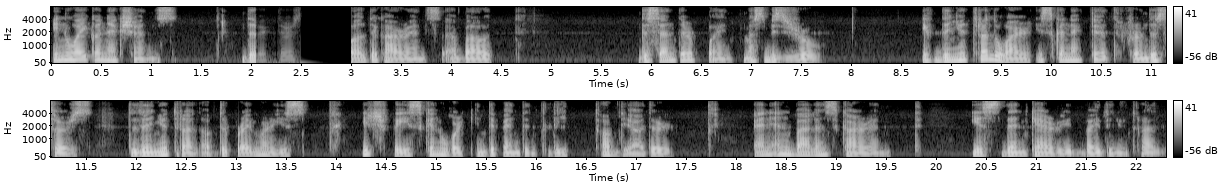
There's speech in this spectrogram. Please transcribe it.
In Y connections, the vectors of all the currents about the center point must be zero. If the neutral wire is connected from the source to the neutral of the primaries, each phase can work independently of the other. An unbalanced current is then carried by the neutral.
